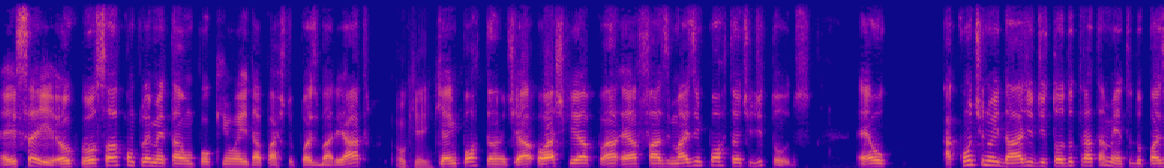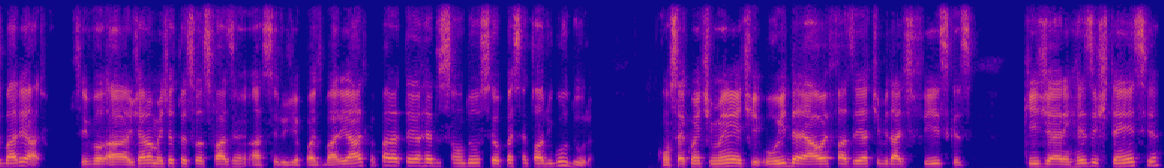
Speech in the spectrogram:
É isso aí. Eu vou só complementar um pouquinho aí da parte do pós-bariátrico, okay. que é importante. Eu acho que é a, é a fase mais importante de todos. É o, a continuidade de todo o tratamento do pós-bariátrico. Uh, geralmente as pessoas fazem a cirurgia pós-bariátrica para ter a redução do seu percentual de gordura. Consequentemente, o ideal é fazer atividades físicas que gerem resistência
